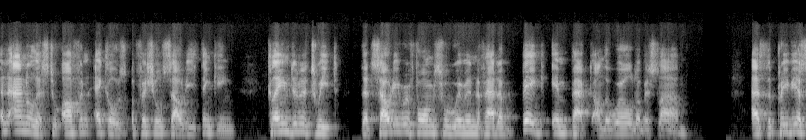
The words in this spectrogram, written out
an analyst who often echoes official Saudi thinking, claimed in a tweet that Saudi reforms for women have had a big impact on the world of Islam as the previous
